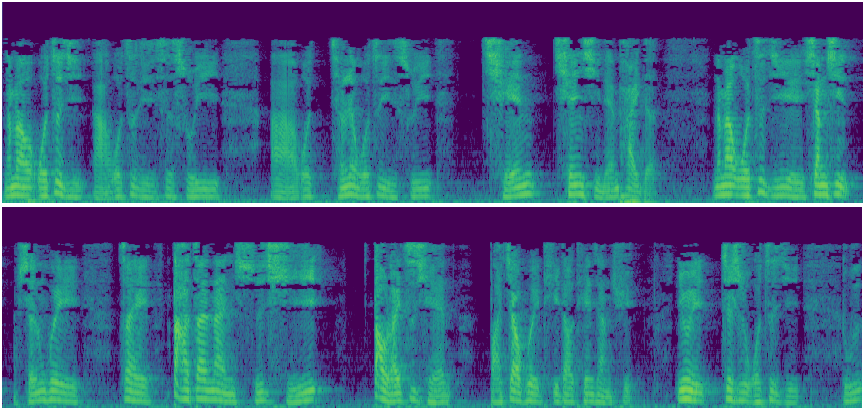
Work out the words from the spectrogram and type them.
那么我自己啊，我自己是属于啊，我承认我自己属于前千禧年派的。那么我自己也相信神会在大灾难时期到来之前把教会提到天上去，因为这是我自己。读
